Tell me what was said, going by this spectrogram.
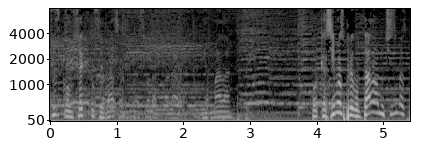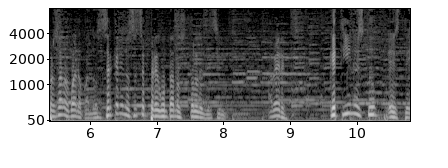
sus conceptos se basan en una sola palabra, llamada. Porque así hemos preguntado a muchísimas personas, bueno, cuando se acercan y nos hacen preguntas, nosotros les decimos, a ver, ¿Qué tienes tú este,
